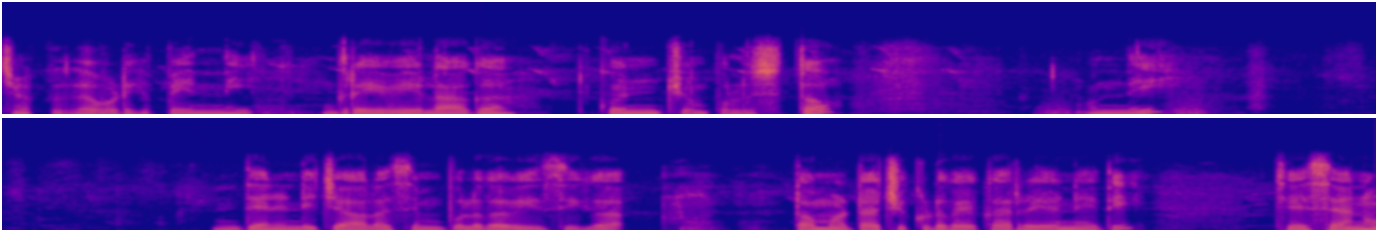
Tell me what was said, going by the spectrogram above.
చక్కగా ఉడికిపోయింది. గ్రేవీ లాగా కొంచెం పులుసుతో ఉంది. అంతేనండి చాలా సింపుల్గా ఈజీగా టమాటా చిక్కుడుకాయ కర్రీ అనేది చేశాను.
